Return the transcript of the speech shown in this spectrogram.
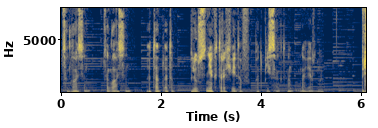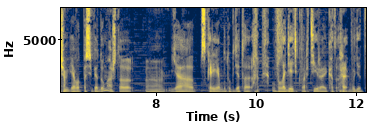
Согласен, согласен. Это, это плюс некоторых видов подписок, да, наверное. Причем я вот по себе думаю, что э, я скорее буду где-то владеть квартирой, которая будет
